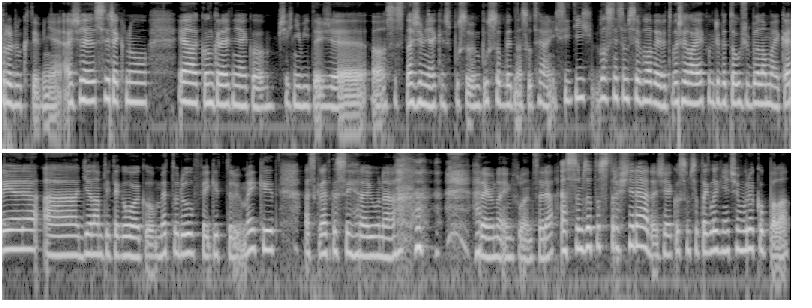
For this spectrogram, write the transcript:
produktivně a že si řeknu, já konkrétně jako všichni víte, že eh, se snažím nějakým způsobem působit na sociálních sítích. Vlastně jsem si v hlavě vytvořila, jako kdyby to už byla moje kariéra a dělám teď takovou jako metodu fake it till you make it a zkrátka si hraju na hraju na influencera. A jsem za to strašně ráda, že jako jsem se takhle k něčemu dokopala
